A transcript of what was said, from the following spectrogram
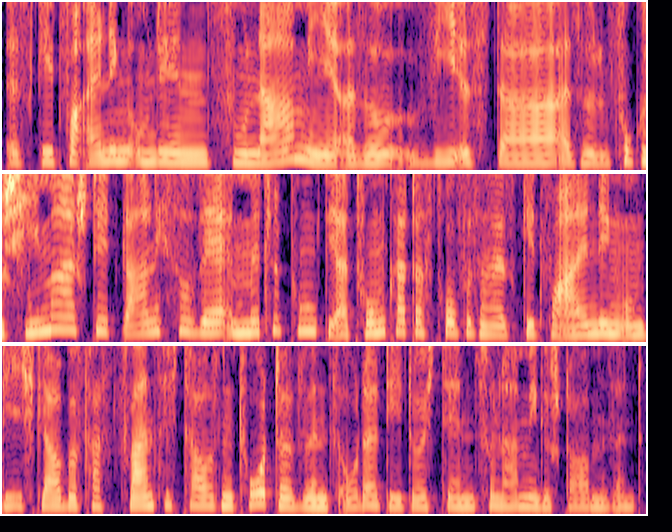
es geht vor allen Dingen um den Tsunami. Also wie ist da, also Fukushima steht gar nicht so sehr im Mittelpunkt, die Atomkatastrophe, sondern es geht vor allen Dingen um die, ich glaube, fast 20.000 Tote sind es, oder, die durch den Tsunami gestorben sind.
